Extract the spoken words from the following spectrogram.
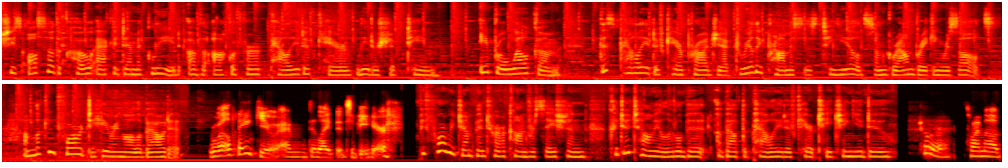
She's also the co academic lead of the Aquifer Palliative Care Leadership Team. April, welcome. This palliative care project really promises to yield some groundbreaking results. I'm looking forward to hearing all about it. Well, thank you. I'm delighted to be here. Before we jump into our conversation, could you tell me a little bit about the palliative care teaching you do? Sure. So I'm a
